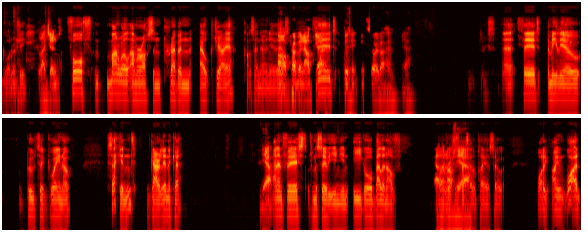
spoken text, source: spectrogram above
Go on, Rushy. Legend. Fourth, Manuel Amoros and Preben Elkjær. Can't say I know any of Oh, those. Preben Elk, yeah. Third, Good, good story about him. Yeah. Nice. Uh, third, Emilio Butragueño. Second, Gary Lineker. Yeah. And then first, from the Soviet Union, Igor Belanov, one of Elenov, Russia's best ever players. So, what a, I mean, what an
